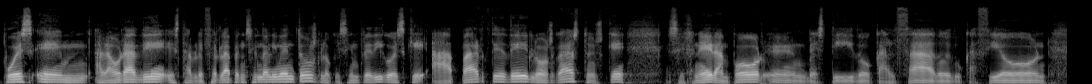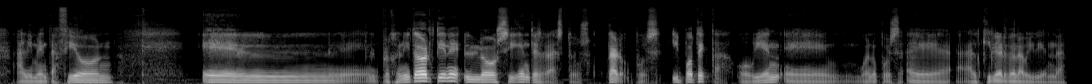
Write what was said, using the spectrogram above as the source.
pues em, a la hora de establecer la pensión de alimentos, lo que siempre digo es que a aparte de los gastos que se generan por eh, vestido, calzado, educación, alimentación, el, progenitor tiene los siguientes gastos. Claro, pues hipoteca o bien, eh, bueno, pues eh, alquiler de la vivienda.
